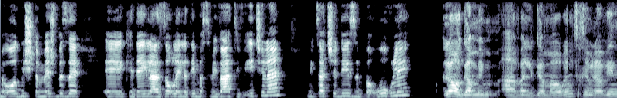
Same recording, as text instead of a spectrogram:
מאוד משתמש בזה כדי לעזור לילדים בסביבה הטבעית שלהם, מצד שני זה ברור לי. לא, גם, אבל גם ההורים צריכים להבין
